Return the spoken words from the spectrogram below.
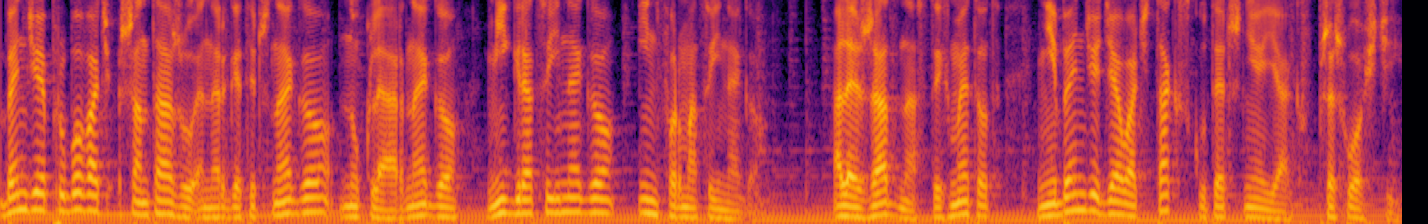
Będzie próbować szantażu energetycznego, nuklearnego, migracyjnego, informacyjnego. Ale żadna z tych metod nie będzie działać tak skutecznie jak w przeszłości.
